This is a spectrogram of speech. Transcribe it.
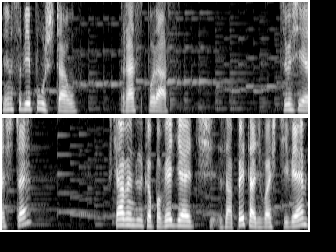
bym sobie puszczał raz po raz. Cóż jeszcze? Chciałbym tylko powiedzieć, zapytać właściwie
